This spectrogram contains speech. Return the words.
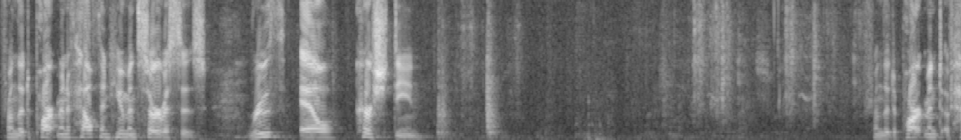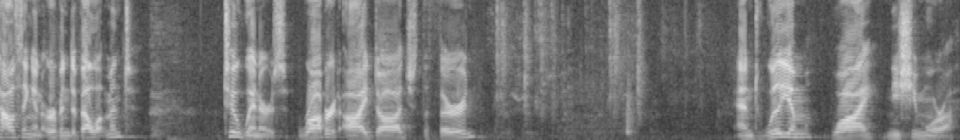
From the Department of Health and Human Services, Ruth L. Kirschstein. From the Department of Housing and Urban Development, two winners, Robert I. Dodge III and William Y. Nishimura.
